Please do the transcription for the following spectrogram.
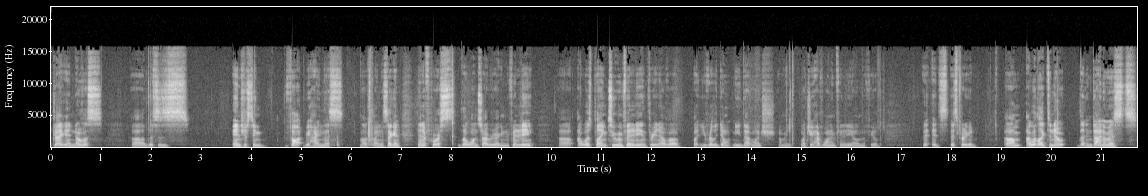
Dragon Novas. Uh, this is interesting thought behind this. I'll explain in a second. And of course, the one Cyber Dragon Infinity. Uh, I was playing two Infinity and three Nova, but you really don't need that much. I mean, once you have one Infinity out on the field, It, it's it's pretty good. Um, I would like to note that in Dinomists,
